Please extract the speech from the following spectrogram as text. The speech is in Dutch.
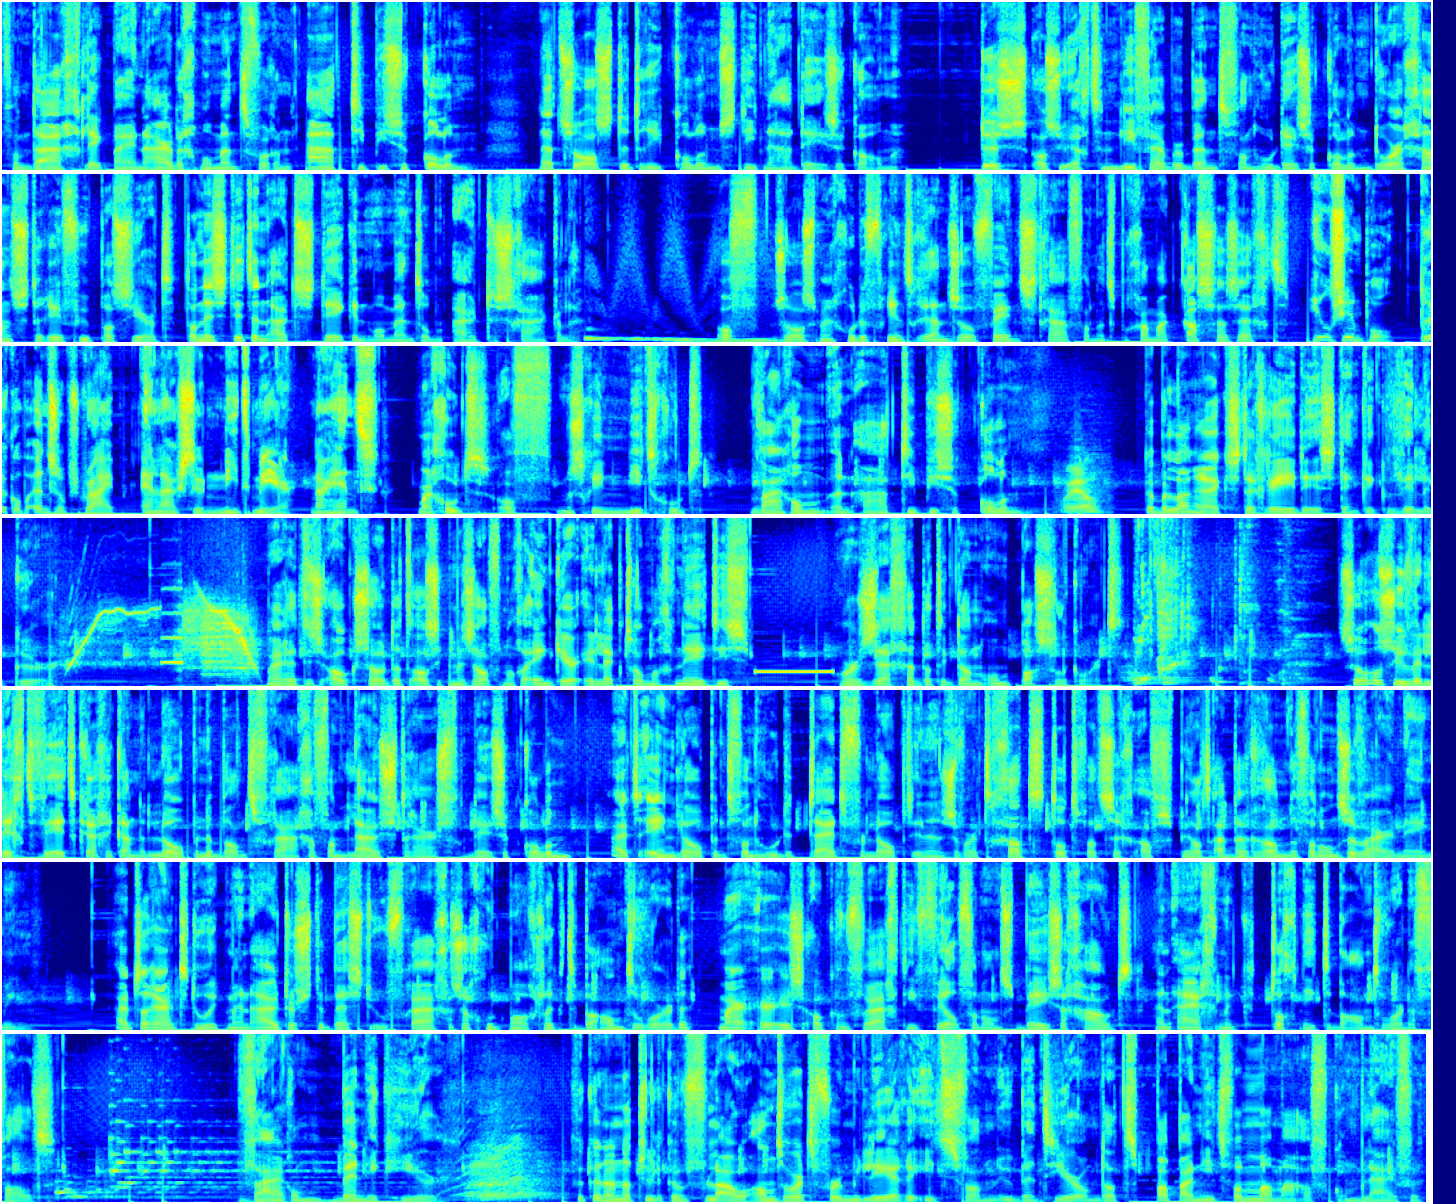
Vandaag leek mij een aardig moment voor een atypische column, net zoals de drie columns die na deze komen. Dus als u echt een liefhebber bent van hoe deze column doorgaans de revue passeert, dan is dit een uitstekend moment om uit te schakelen. Of zoals mijn goede vriend Renzo Veenstra van het programma Kassa zegt: Heel simpel. Druk op unsubscribe en luister niet meer naar Hens. Maar goed, of misschien niet goed, waarom een atypische column? Well, De belangrijkste reden is denk ik willekeur. Maar het is ook zo dat als ik mezelf nog één keer elektromagnetisch hoor zeggen, dat ik dan onpasselijk word. Zoals u wellicht weet, krijg ik aan de lopende band vragen van luisteraars van deze column, uiteenlopend van hoe de tijd verloopt in een zwart gat tot wat zich afspeelt aan de randen van onze waarneming. Uiteraard doe ik mijn uiterste best uw vragen zo goed mogelijk te beantwoorden, maar er is ook een vraag die veel van ons bezighoudt en eigenlijk toch niet te beantwoorden valt. Waarom ben ik hier? We kunnen natuurlijk een flauw antwoord formuleren, iets van u bent hier omdat papa niet van mama af kon blijven.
